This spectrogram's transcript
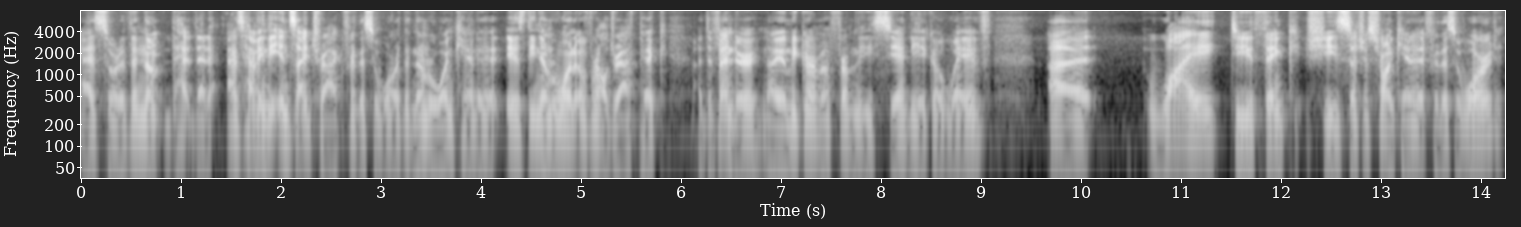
as sort of the num that, that, as having the inside track for this award, the number one candidate is the number one overall draft pick, a defender, Naomi Girma from the San Diego Wave. Uh, why do you think she's such a strong candidate for this award?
